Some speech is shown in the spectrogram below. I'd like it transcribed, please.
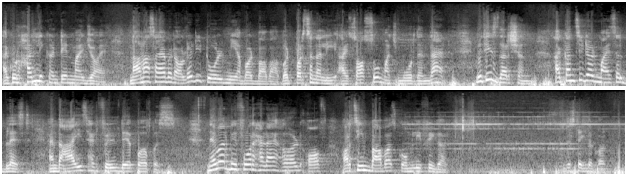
I could hardly contain my joy. Nana Sahib had already told me about Baba, but personally, I saw so much more than that. With his darshan, I considered myself blessed, and the eyes had filled their purpose. Never before had I heard of or seen Baba's comely figure. Just take the call.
